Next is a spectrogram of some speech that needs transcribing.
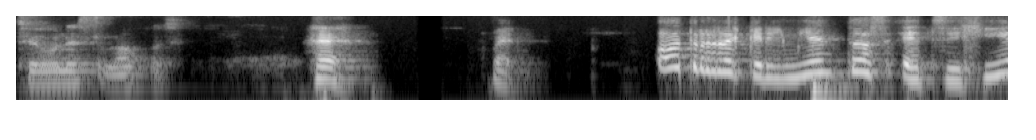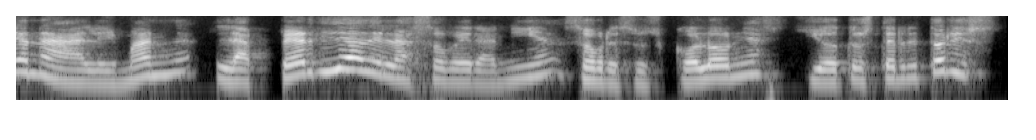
según este mapa. Otros requerimientos exigían a Alemania la pérdida de la soberanía sobre sus colonias y otros territorios.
